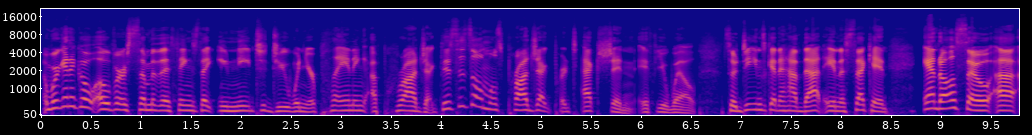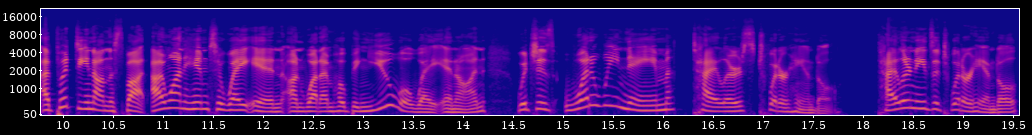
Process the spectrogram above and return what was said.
and we're going to go over some of the things that you need to do when you're planning a project. This is almost project protection, if you will. So, Dean's going to have that in a second. And also, uh, I put Dean on the spot. I want him to weigh in on what I'm hoping you will weigh in on, which is what do we name Tyler's Twitter handle? Tyler needs a Twitter handle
